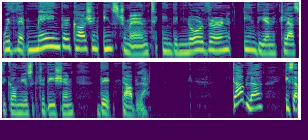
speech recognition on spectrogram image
with the main percussion instrument in the northern Indian classical music tradition, the tabla. Tabla is a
